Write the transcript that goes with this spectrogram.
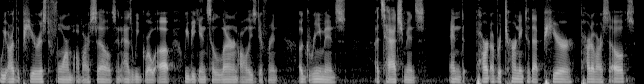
we are the purest form of ourselves. And as we grow up, we begin to learn all these different agreements, attachments, and part of returning to that pure part of ourselves,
